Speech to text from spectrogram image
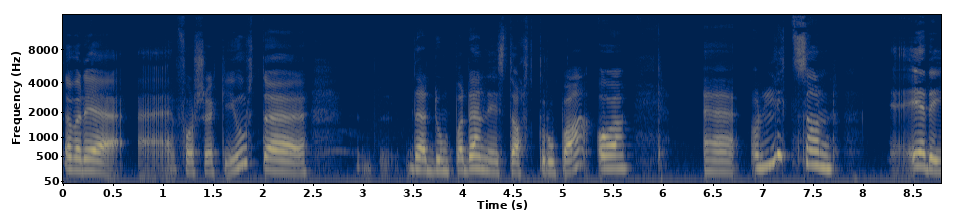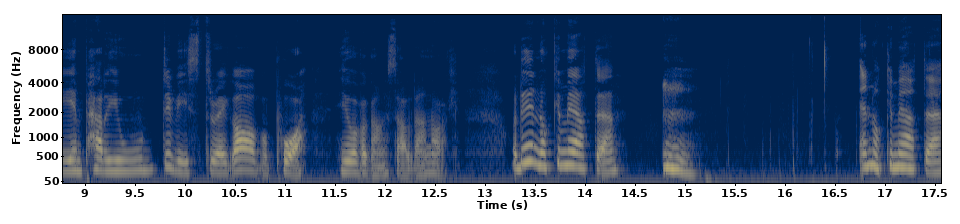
Da var det eh, forsøket gjort. Eh, der dumpa den i startgropa. Og, eh, og litt sånn er det i en periodevis, tror jeg, av og på i overgangsalderen òg. Og det er noe med at det er noe med at det,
